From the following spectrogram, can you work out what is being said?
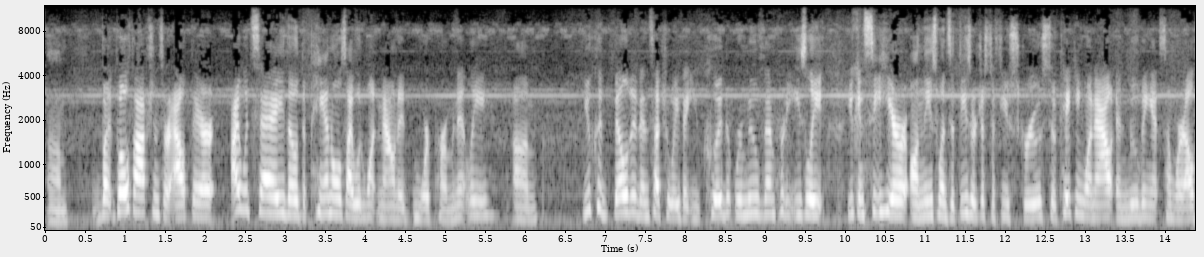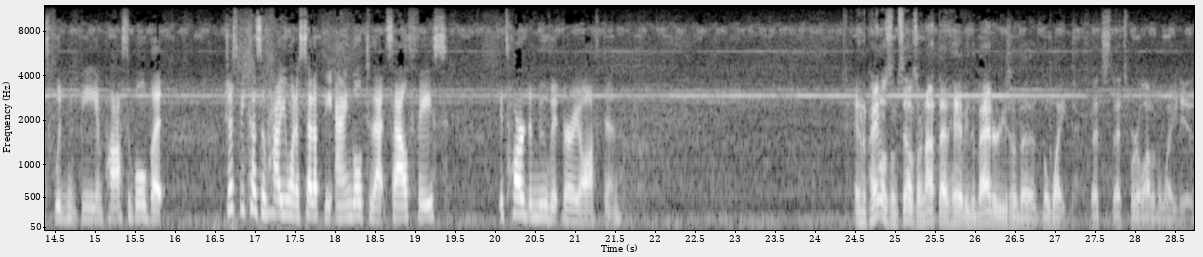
um, but both options are out there. I would say though the panels I would want mounted more permanently. Um, you could build it in such a way that you could remove them pretty easily. You can see here on these ones that these are just a few screws, so taking one out and moving it somewhere else wouldn't be impossible, but just because of how you want to set up the angle to that south face, it's hard to move it very often. And the panels themselves are not that heavy. The batteries are the, the weight. That's that's where a lot of the weight is.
